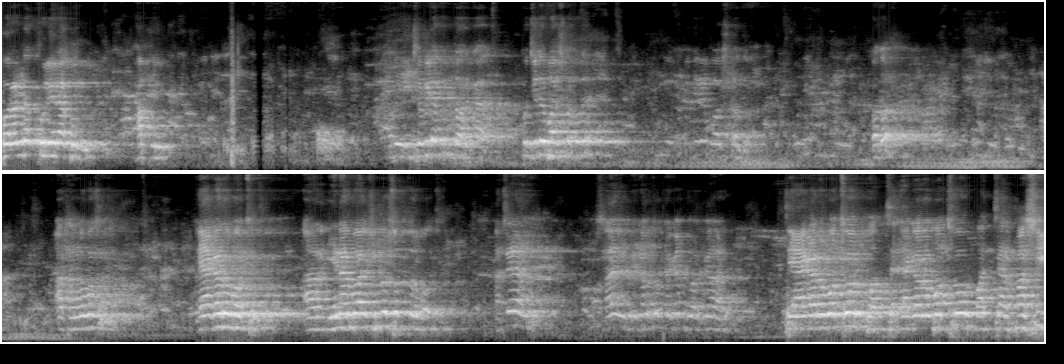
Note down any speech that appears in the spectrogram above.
কোরআনটা খুলে রাখুন। আপনি তবে এই ছবিটা খুব দরকার? কুচিদের বয়স কত বয়স কত? কত? আটান্ন বছর? এগারো বছর। আর এনার বয়স হলো সত্তর বছর। আচ্ছা সাহেব এটাও তো দরকার যে এগারো বছর বাচ্চা এগারো বছর বাচ্চার পাশি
